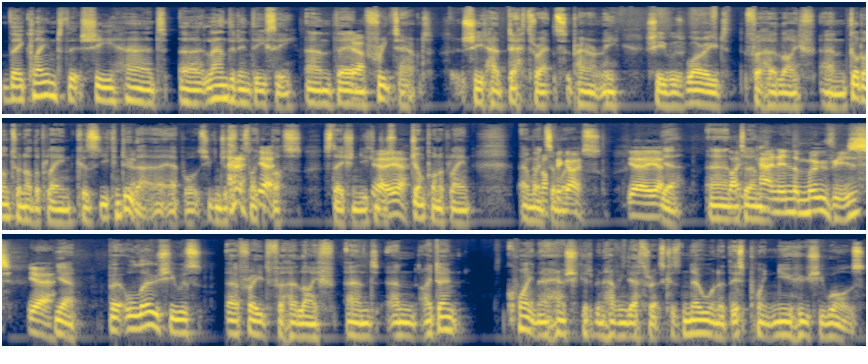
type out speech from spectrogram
They claimed that she had uh, landed in DC and then Yeah. freaked out. She'd had death threats, apparently. She was worried for her life and got onto another plane because you can do that at airports. You can just, it's like Yeah. a bus station. You can Yeah, just yeah. jump on a plane and went somewhere else. Yeah, yeah, Yeah. And, like you um, can in the movies. Yeah, Yeah, but although she was afraid for her life, and and I don't quite know how she could have been having death threats because no one at this point knew who she was.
